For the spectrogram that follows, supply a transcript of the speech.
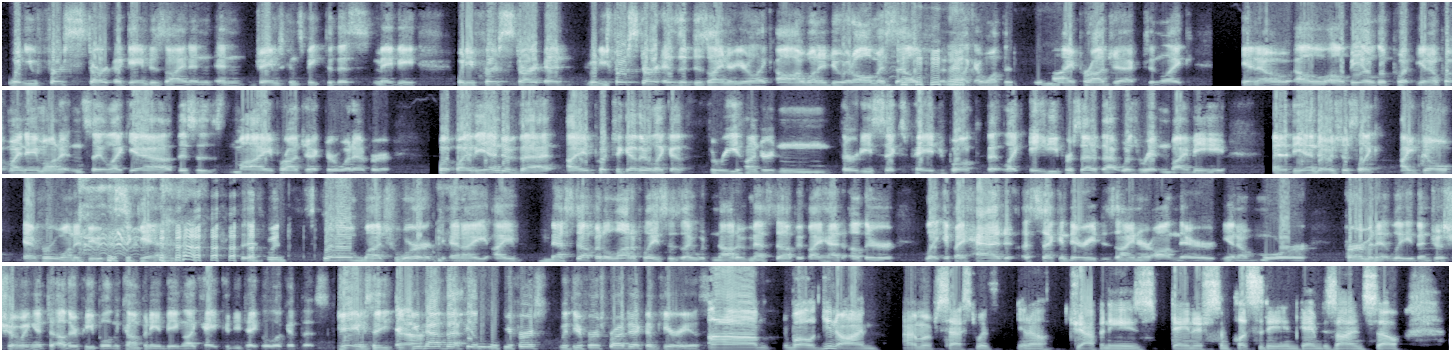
when you first start a game design and and James can speak to this maybe when you first start at when you first start as a designer you're like oh I want to do it all myself. And like I want this to be my project. And like you know I'll I'll be able to put you know put my name on it and say like yeah this is my project or whatever. But by the end of that I put together like a 336 page book that like 80% of that was written by me. And at the end I was just like I don't ever want to do this again. this was so much work, and I I messed up at a lot of places I would not have messed up if I had other like if I had a secondary designer on there, you know, more permanently than just showing it to other people in the company and being like, "Hey, could you take a look at this?" James, so did you have that feeling with your first with your first project? I'm curious. Um, well, you know, I'm I'm obsessed with you know Japanese Danish simplicity in game design, so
